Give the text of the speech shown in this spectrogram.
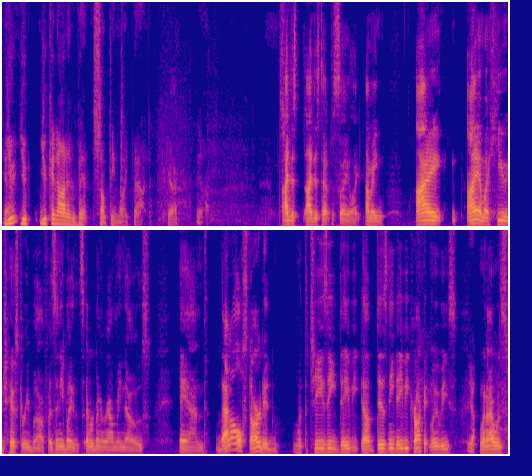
Yeah. You you you cannot invent something like that. yeah. Yeah. I just, I just have to say, like, I mean, I, I am a huge history buff, as anybody that's ever been around me knows, and that all started with the cheesy Davy, uh, Disney Davy Crockett movies. Yeah. When I was,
